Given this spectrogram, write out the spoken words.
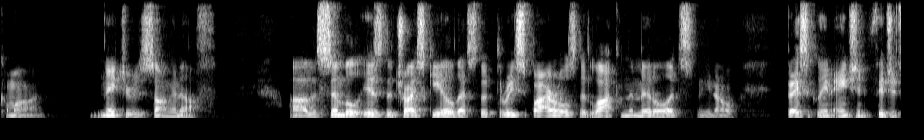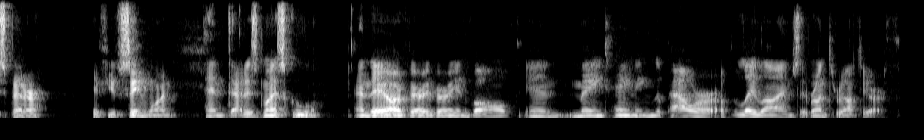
Come on. Nature is song enough. Uh, the symbol is the triskele. That's the three spirals that lock in the middle. It's, you know, basically an ancient fidget spinner, if you've seen one. And that is my school. And they are very, very involved in maintaining the power of the ley lines that run throughout the earth.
